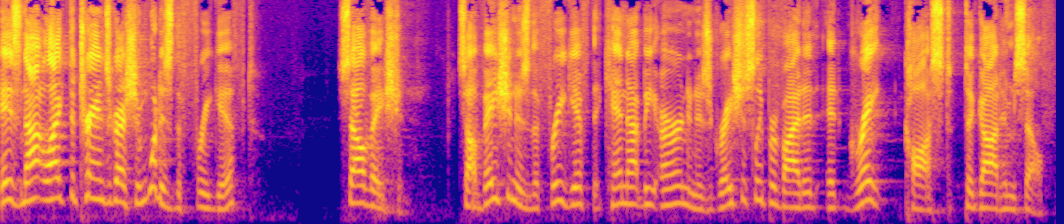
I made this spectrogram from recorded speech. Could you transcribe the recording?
is not like the transgression. What is the free gift? Salvation. Salvation is the free gift that cannot be earned and is graciously provided at great cost to God Himself.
